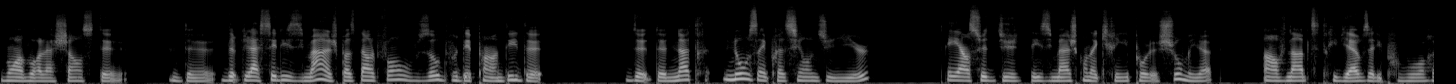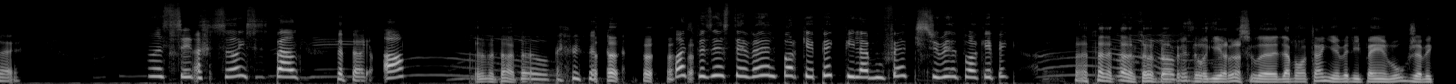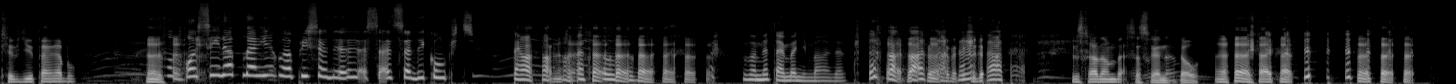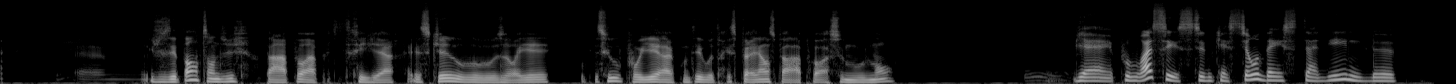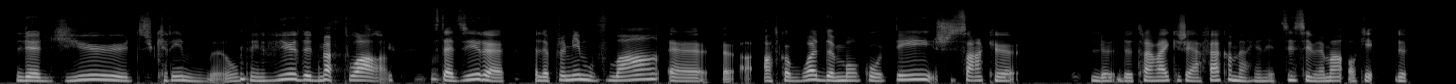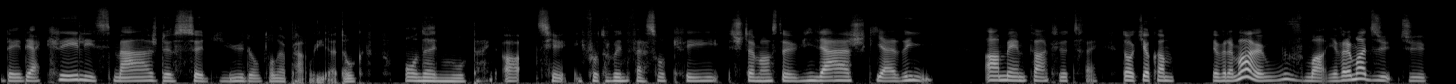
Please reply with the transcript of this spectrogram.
vont avoir la chance de, de, de placer des images. Parce que dans le fond, vous autres, vous dépendez de, de, de notre, nos impressions du lieu et ensuite du- des images qu'on a créées pour le show. Mais là, en venant à Petite-Rivière, vous allez pouvoir. euh, Ah, c'est ça, il se parle. Ah! Ah, tu faisais Steven, le porc-épic, puis la moufette qui suivait le porc-épic. Sur le- la montagne, il y avait des pins rouges avec le vieux parabo. Oh, c'est là que Marie a rempli sa, sa, sa déconfiture. On va mettre un monument là. Ce sera dans le bas. Ça serait une dose. Je vous ai pas entendu par rapport à Petite Rivière. Est-ce que vous auriez, est-ce que vous pourriez raconter votre expérience par rapport à ce mouvement? Bien, pour moi, c'est une question d'installer le, le lieu du crime, le lieu de l'histoire. C'est-à-dire, euh, le premier mouvement, euh, euh, en tout cas, moi, de mon côté, je sens que le, le travail que j'ai à faire comme marionnettiste, c'est vraiment, OK, de- d'aider à créer les images de ce lieu dont on a parlé. là. Donc, on a une montagne. Ah, tiens, il faut trouver une façon de créer justement ce village qui arrive en même temps que le train. Donc, il y a comme, il y a vraiment un mouvement, il y a vraiment du, du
